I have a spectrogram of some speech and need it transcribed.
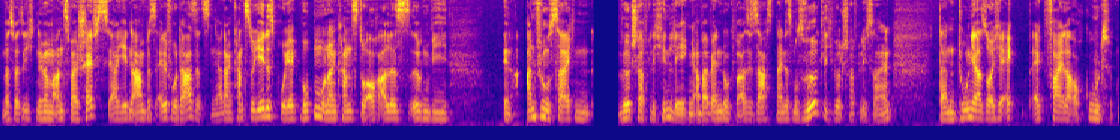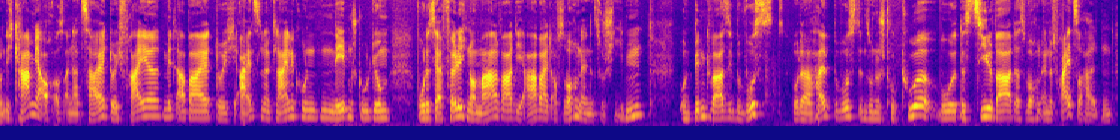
was weiß ich, nehmen wir mal an, zwei Chefs, ja, jeden Abend bis 11 Uhr da sitzen. Ja, dann kannst du jedes Projekt wuppen und dann kannst du auch alles irgendwie in Anführungszeichen wirtschaftlich hinlegen. Aber wenn du quasi sagst, nein, es muss wirklich wirtschaftlich sein, dann tun ja solche Eck, Eckpfeiler auch gut. Und ich kam ja auch aus einer Zeit durch freie Mitarbeit, durch einzelne kleine Kunden, Nebenstudium, wo das ja völlig normal war, die Arbeit aufs Wochenende zu schieben. Und bin quasi bewusst oder halb bewusst in so eine Struktur, wo das Ziel war, das Wochenende freizuhalten.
